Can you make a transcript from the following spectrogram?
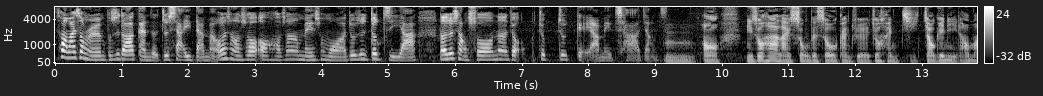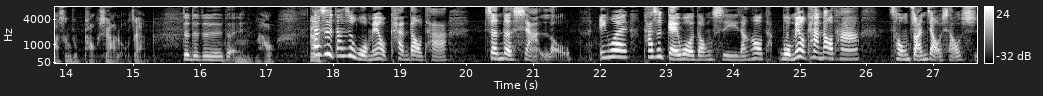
送外送人员不是都要赶着就下一单嘛，我就想说，哦，好像没什么啊，就是就急啊，然后就想说，那就就就给啊，没差这样子。嗯嗯，哦，你说他来送的时候感觉就很急，交给你，然后马上就跑下楼这样。对对对对对。嗯，好。但是但是我没有看到他真的下楼，因为他是给我东西，然后他我没有看到他从转角消失，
